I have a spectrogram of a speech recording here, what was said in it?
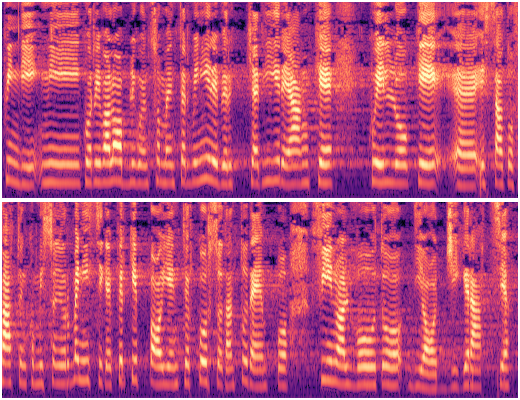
Quindi mi correva l'obbligo insomma intervenire per chiarire anche quello che eh, è stato fatto in Commissione urbanistica e perché poi è intercorso tanto tempo fino al voto di oggi. Grazie.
